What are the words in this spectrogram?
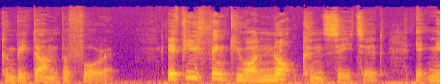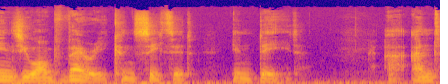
can be done before it. If you think you are not conceited, it means you are very conceited indeed. Uh, and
